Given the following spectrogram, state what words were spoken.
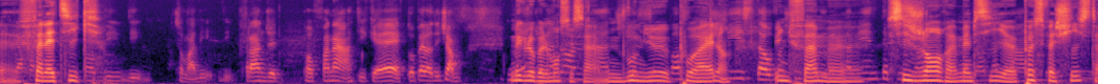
euh, fanatiques. Mais globalement, c'est ça. Vaut mieux pour elle une femme euh, cisgenre, même si euh, post-fasciste,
